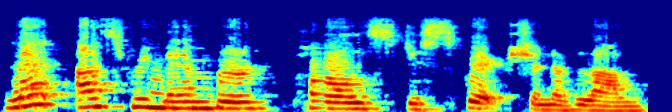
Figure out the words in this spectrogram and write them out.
let us remember Paul's description of love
